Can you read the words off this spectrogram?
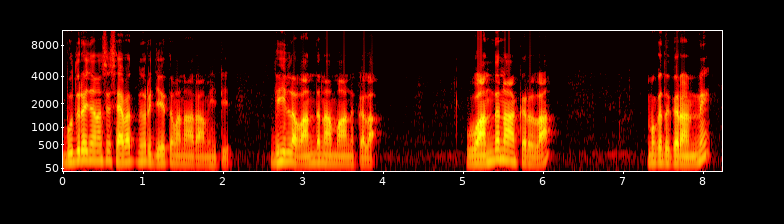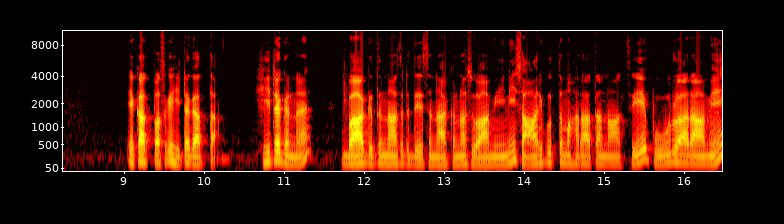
බුදුරජාණන්සේ සවැත් නුවර ජේතවනාරාමේ හිටියේ. ගිහිල්ලා වන්දනාමාන කළා. වන්දනා කරලා මොකද කරන්නේ? එකත් පසක හිටගත්තා. හිටගෙන භාග්‍යතුන් වහන්සේට දේශනා කරනවා ස්වාමීනි සාරිපුත්ත මහරහතන් වහන්සේ පූර්වාරාමේ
